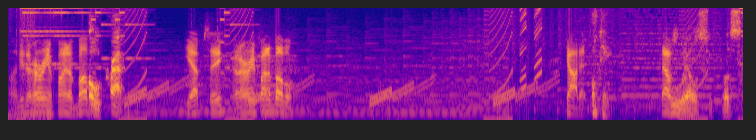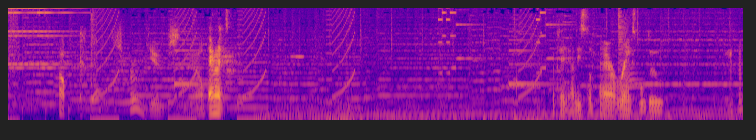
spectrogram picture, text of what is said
Well, I need to hurry and find a bubble. Oh crap. Yep, see? Gotta hurry and find a bubble. Got it. Okay. That was Ooh, close. that was. Oh, screw you, Snail. Damn it. Okay, at least a pair of rings will do. Mhm.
